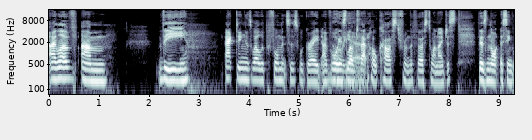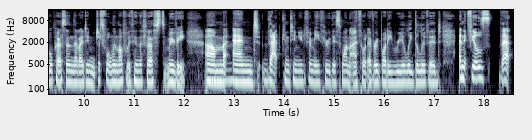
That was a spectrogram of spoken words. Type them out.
I love, um, the acting as well. The performances were great. I've always Oh, loved that whole cast from the first one. I just, there's not a single person that I didn't just fall in love with in the first movie. Um, Mm. and that continued for me through this one. I thought everybody really delivered and it feels that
